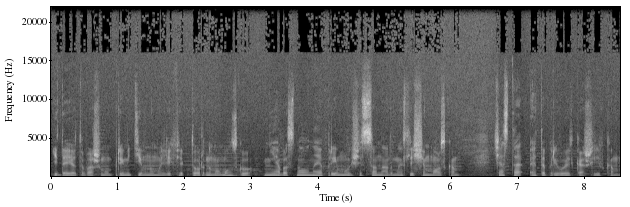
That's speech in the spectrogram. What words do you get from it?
и дает вашему примитивному рефлекторному мозгу необоснованное преимущество над мыслящим мозгом – Часто это приводит к ошибкам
